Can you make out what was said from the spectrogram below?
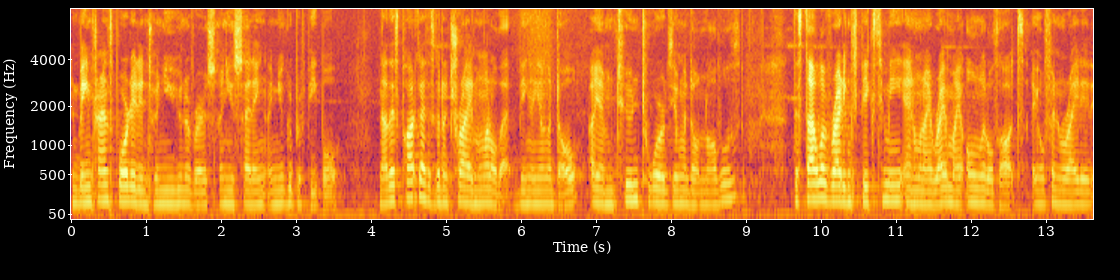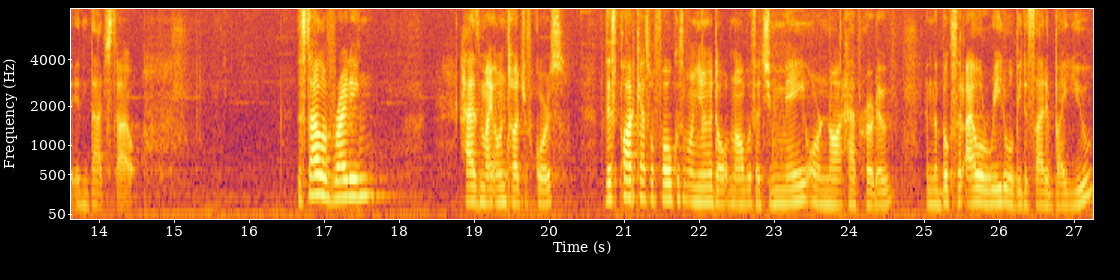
and being transported into a new universe, a new setting, a new group of people. Now, this podcast is going to try and model that. Being a young adult, I am tuned towards young adult novels. The style of writing speaks to me, and when I write my own little thoughts, I often write it in that style. The style of writing has my own touch, of course. This podcast will focus on young adult novels that you may or not have heard of, and the books that I will read will be decided by you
